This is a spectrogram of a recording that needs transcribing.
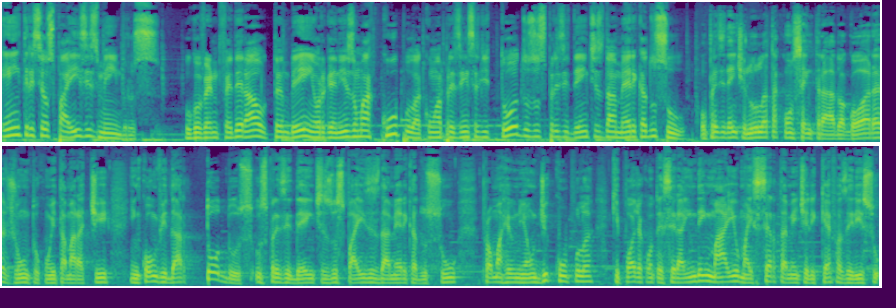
entre seus países membros. O governo federal também organiza uma cúpula com a presença de todos os presidentes da América do Sul. O presidente Lula está concentrado agora, junto com Itamaraty, em convidar todos os presidentes dos países da América do Sul para uma reunião de cúpula que pode acontecer ainda em maio, mas certamente ele quer fazer isso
